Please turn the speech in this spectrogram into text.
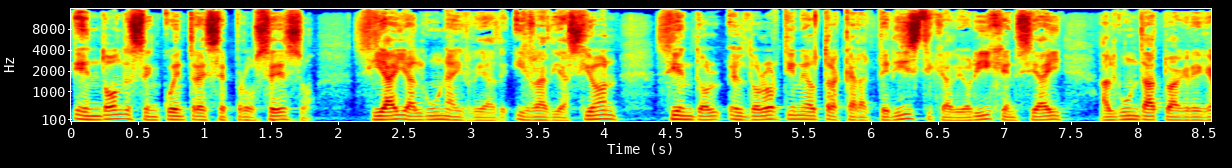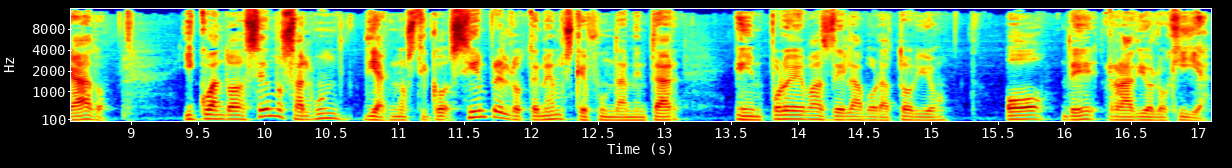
en dónde se encuentra ese proceso, si hay alguna irradiación, si el dolor tiene otra característica de origen, si hay algún dato agregado. Y cuando hacemos algún diagnóstico, siempre lo tenemos que fundamentar en pruebas de laboratorio o de radiología.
